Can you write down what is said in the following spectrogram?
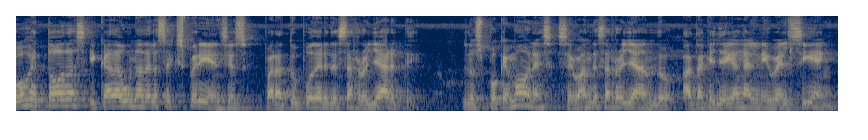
coge todas y cada una de las experiencias para tú poder desarrollarte. Los Pokémon se van desarrollando hasta que llegan al nivel 100.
